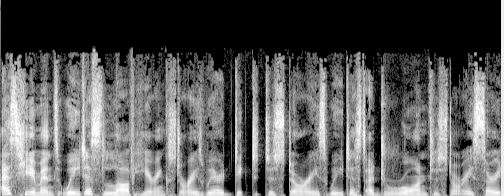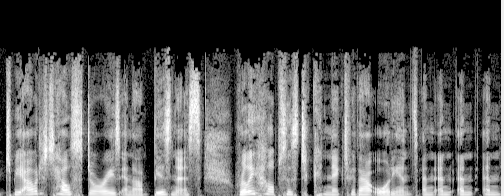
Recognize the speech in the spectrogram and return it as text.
as humans, we just love hearing stories. We're addicted to stories. We just are drawn to stories. So to be able to tell stories in our business really helps us to connect with our audience and and and and,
